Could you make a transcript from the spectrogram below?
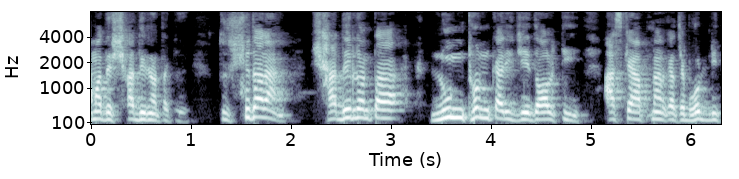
আমাদের স্বাধীনতাকে। তো সুতরাং স্বাধীনতা লুণ্ঠনকারী যে দলটি, আজকে আপনার কাছে ভোট নিতে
